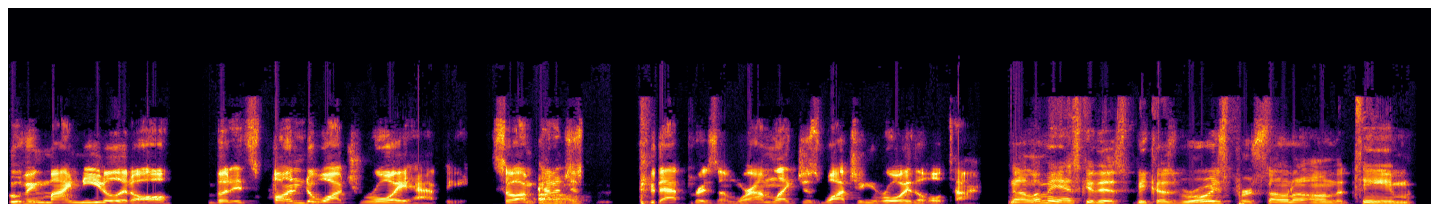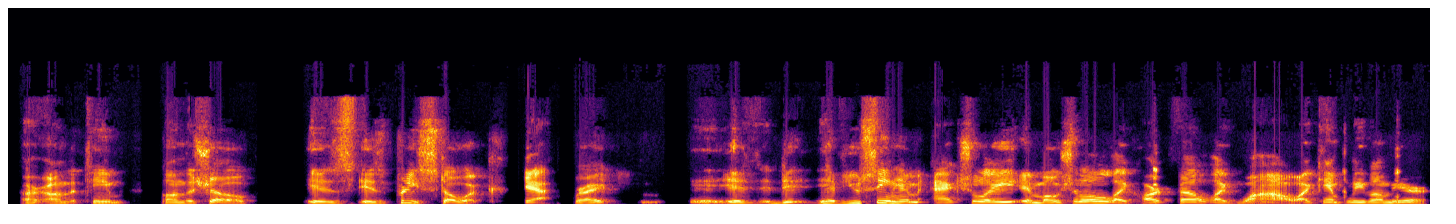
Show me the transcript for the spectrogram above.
moving my needle at all, but it's fun to watch Roy happy. So I'm kind of Oh. just through that prism where I'm like just watching Roy the whole time. Now let me ask you this, because Roy's persona on the team or on the team on the show is is pretty stoic. Yeah. Right. Is, did, have you seen him actually emotional, like heartfelt, like "Wow, I can't believe I'm here"?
